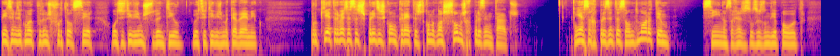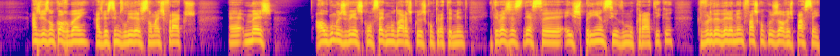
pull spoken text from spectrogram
pensemos em como é que podemos fortalecer o associativismo estudantil, o associativismo académico, porque é através dessas experiências concretas de como é que nós somos representados. E essa representação demora tempo. Sim, não se arranja soluções de um dia para o outro. Às vezes não corre bem, às vezes temos líderes que são mais fracos, uh, mas algumas vezes consegue mudar as coisas concretamente através dessa, experiência democrática que verdadeiramente faz com que os jovens passem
